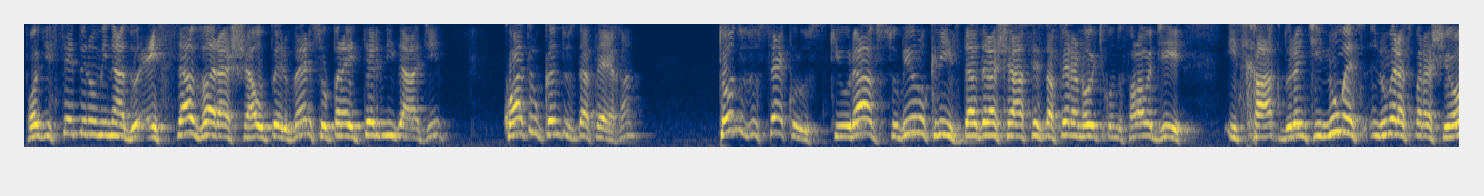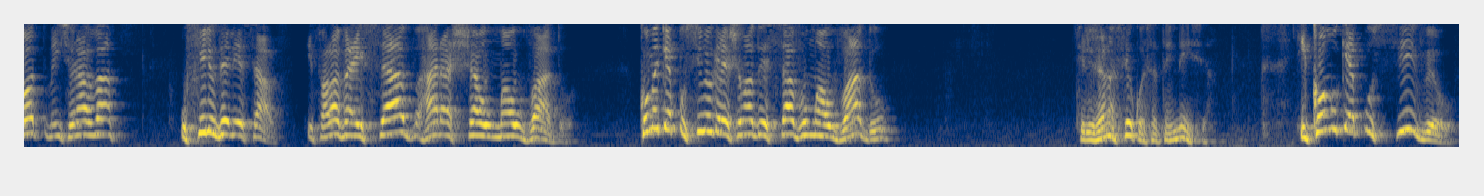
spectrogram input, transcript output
pode ser denominado Esav Arashá, o perverso, para a eternidade? quatro cantos da terra, todos os séculos que Urav subiu no Knis da Drashá, sexta-feira à noite, quando falava de Yitzhak, durante inúmeras, inúmeras parashiot, mencionava o filho dele Esav, e falava Esav Harashá, o malvado. Como é que é possível que ele é chamado Esav, o malvado, se ele já nasceu com essa tendência? E como que é possível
